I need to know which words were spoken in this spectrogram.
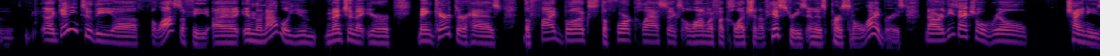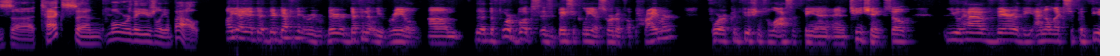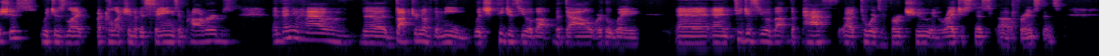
uh, getting to the uh, philosophy, uh, in the novel, you mentioned that your main character has the five books, the four classics, along with a collection of histories in his personal libraries. Now, are these actual real Chinese uh, texts, and what were they usually about? Oh yeah, yeah, they're, they're definitely they're definitely real. Um, the the four books is basically a sort of a primer for Confucian philosophy and, and teaching. So you have there the Analects of Confucius, which is like a collection of his sayings and proverbs. And then you have the Doctrine of the Mean, which teaches you about the Tao or the way and, and teaches you about the path uh, towards virtue and righteousness, uh, for instance.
